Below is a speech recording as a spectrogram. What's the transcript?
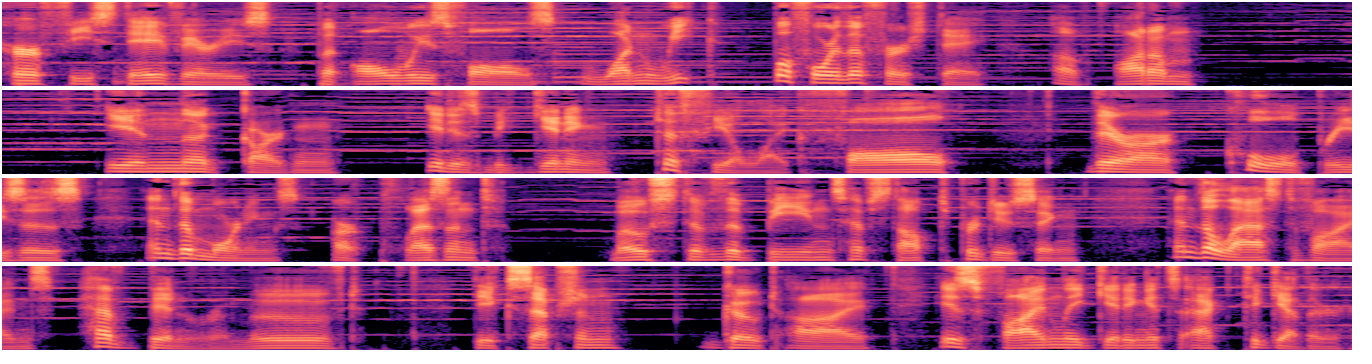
Her feast day varies, but always falls one week before the first day of autumn. In the garden, it is beginning to feel like fall. There are cool breezes, and the mornings are pleasant. Most of the beans have stopped producing, and the last vines have been removed. The exception, Goat Eye, is finally getting its act together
